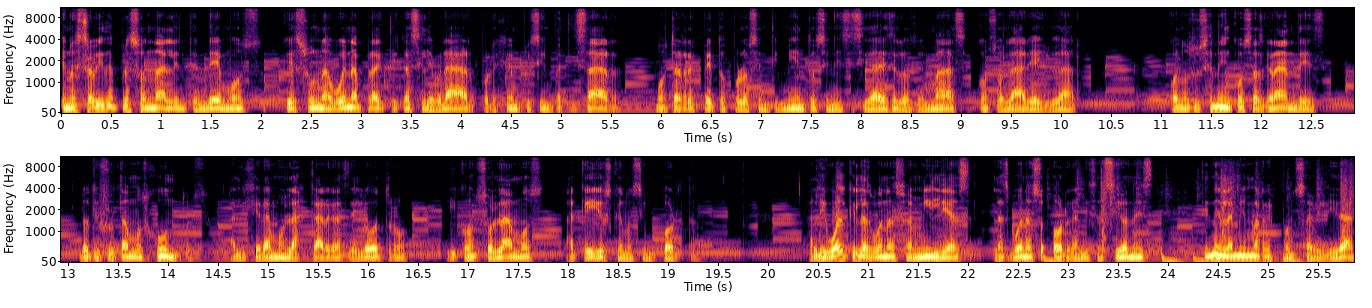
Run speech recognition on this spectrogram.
En nuestra vida personal entendemos que es una buena práctica celebrar, por ejemplo, y simpatizar, mostrar respeto por los sentimientos y necesidades de los demás, consolar y ayudar. Cuando suceden cosas grandes, los disfrutamos juntos, aligeramos las cargas del otro y consolamos a aquellos que nos importan. Al igual que las buenas familias, las buenas organizaciones tienen la misma responsabilidad.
